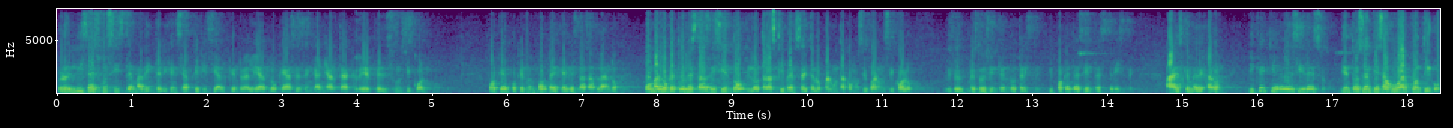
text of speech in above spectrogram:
Pero ELISA es un sistema de inteligencia artificial que en realidad lo que hace es engañarte a creer que es un psicólogo. ¿Por qué? Porque no importa de qué le estás hablando, toma lo que tú le estás diciendo y lo transquiversa y te lo pregunta como si fuera un psicólogo. dices, me estoy sintiendo triste. ¿Y por qué te sientes triste? Ah, es que me dejaron. ¿Y qué quiere decir eso? Y entonces empieza a jugar contigo,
